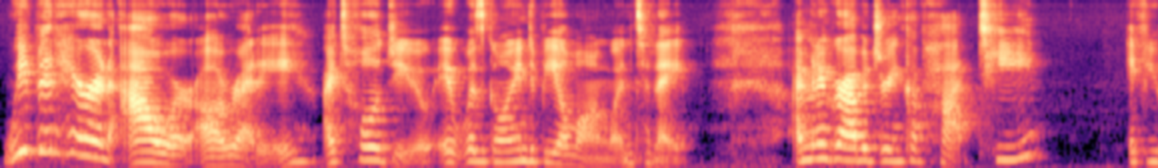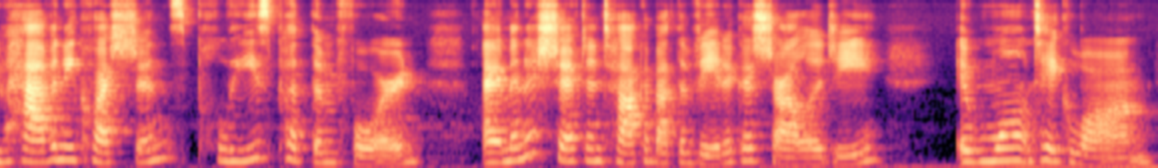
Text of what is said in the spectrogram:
we've been here an hour already. I told you it was going to be a long one tonight. I'm going to grab a drink of hot tea. If you have any questions, please put them forward. I'm going to shift and talk about the Vedic astrology It won't take long.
